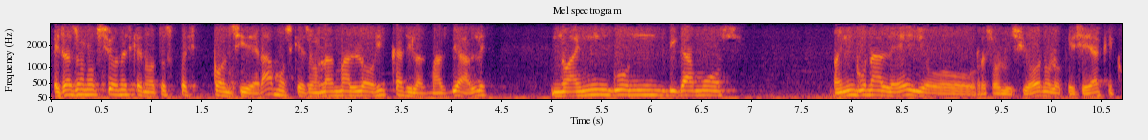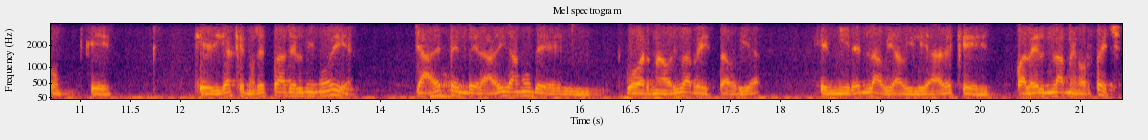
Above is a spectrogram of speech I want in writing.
Esas son opciones que nosotros pues consideramos que son las más lógicas y las más viables. No hay ningún, digamos, no hay ninguna ley o resolución o lo que sea que, que, que diga que no se puede hacer el mismo día. Ya dependerá, digamos, del gobernador y la registraduría que miren la viabilidad de que cuál es la mejor fecha.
